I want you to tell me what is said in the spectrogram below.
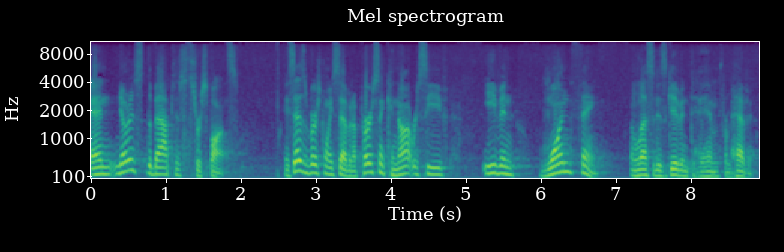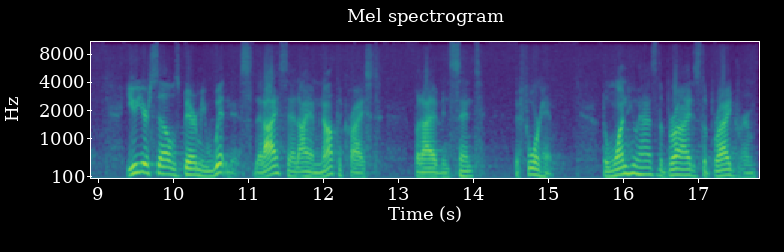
And notice the Baptist's response. He says in verse 27 A person cannot receive even one thing unless it is given to him from heaven. You yourselves bear me witness that I said, I am not the Christ, but I have been sent before him. The one who has the bride is the bridegroom.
